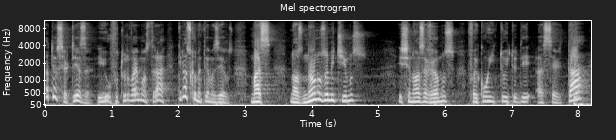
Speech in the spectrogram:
eu tenho certeza, e o futuro vai mostrar que nós cometemos erros, mas nós não nos omitimos, e se nós erramos, foi com o intuito de acertar,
